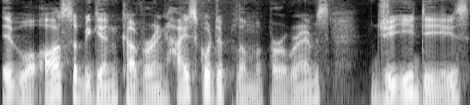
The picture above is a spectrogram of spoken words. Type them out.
It will also begin covering high school diploma programs, GEDs,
